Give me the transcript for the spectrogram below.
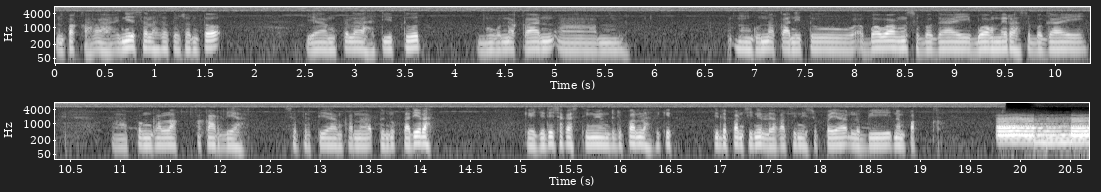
Nampak? Ah, ini salah satu contoh yang telah ditut menggunakan um, menggunakan itu bawang sebagai bawang merah sebagai uh, penggalak akar dia. Seperti yang karena tunjuk tadi lah. Oke jadi saya kasih yang di depan lah sedikit di depan sini dekat sini supaya lebih nampak Thank you.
